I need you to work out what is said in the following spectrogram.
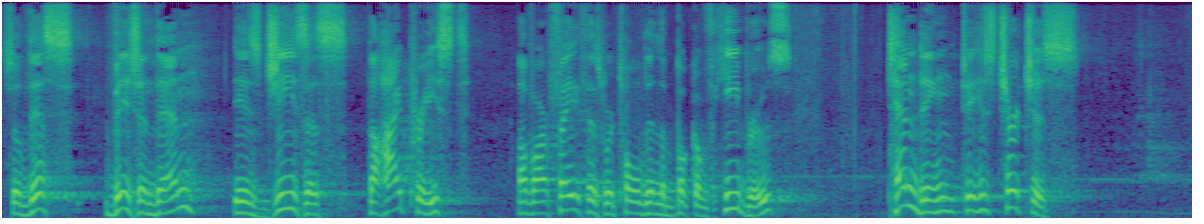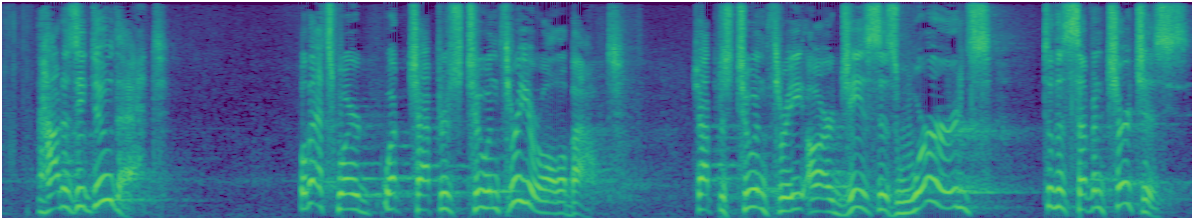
So, this vision then is Jesus, the high priest of our faith, as we're told in the book of Hebrews, tending to his churches. How does he do that? Well, that's where what chapters 2 and 3 are all about. Chapters 2 and 3 are Jesus' words to the seven churches.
